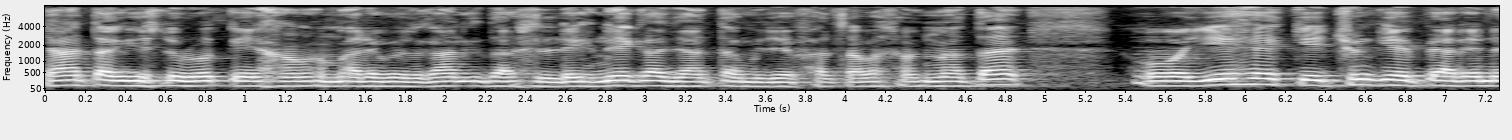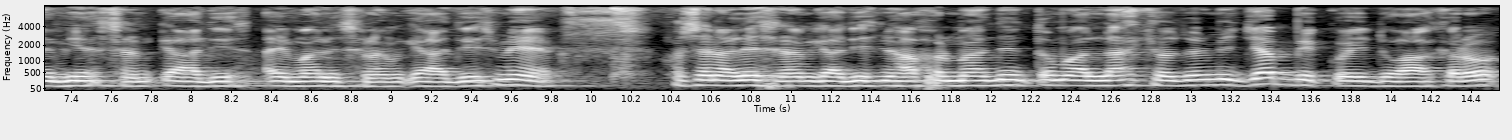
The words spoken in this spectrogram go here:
جہاں تک اس درود کے ہم ہمارے بزرگان کی طرف سے لکھنے کا، جہاں تک مجھے فلسفہ سمجھ میں آتا ہے، وہ یہ ہے کہ چونکہ پیارے نبی علیہ السلام کے عادث ایم علیہ السلام کے عادث میں ہے حسن علیہ السلام کے عادث میں آپ فرما دیں تم اللہ کے حضور میں جب بھی کوئی دعا کرو،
